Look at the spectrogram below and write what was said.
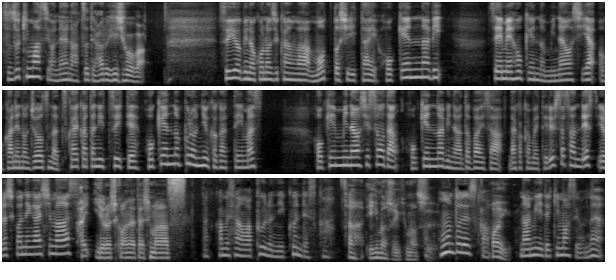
続きますよね。夏である以上は。水曜日のこの時間はもっと知りたい保険ナビ。生命保険の見直しやお金の上手な使い方について保険のプロに伺っています。保険見直し相談、保険ナビのアドバイザー、中亀照久さんです。よろしくお願いします。はい、よろしくお願いいたします。中亀さんはプールに行くんですか？あ、言います、行きます。本当ですか？はい波できますよね。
